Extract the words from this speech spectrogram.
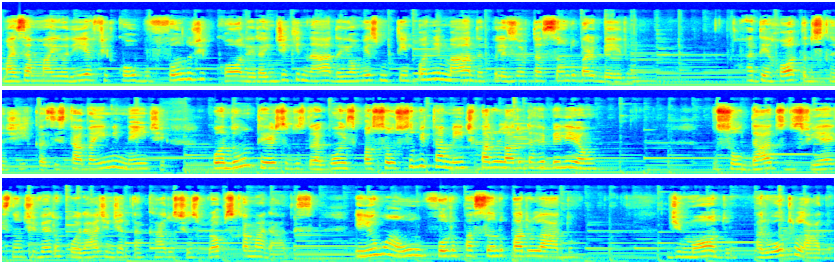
mas a maioria ficou bufando de cólera, indignada e ao mesmo tempo animada pela exortação do barbeiro. A derrota dos canjicas estava iminente quando um terço dos dragões passou subitamente para o lado da rebelião. Os soldados dos fiéis não tiveram coragem de atacar os seus próprios camaradas, e um a um foram passando para o lado, de modo para o outro lado,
